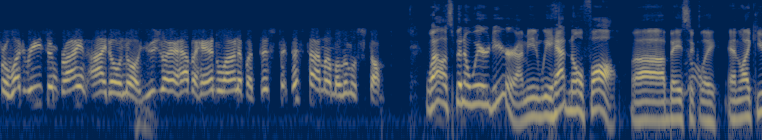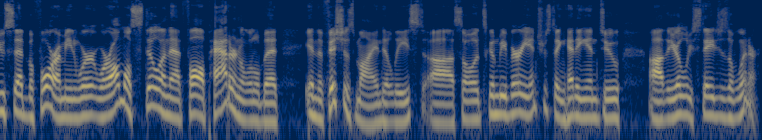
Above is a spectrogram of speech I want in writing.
For what reason, Brian? I don't know. Usually I have a handle on it, but this this time I'm a little stumped. Well, it's been a weird year. I mean, we had no fall, uh, basically, no. and like you said before, I mean, we're we're almost still in that fall pattern a little bit in the fish's mind, at least. Uh, so it's going to be very interesting heading into uh, the early stages of winter.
